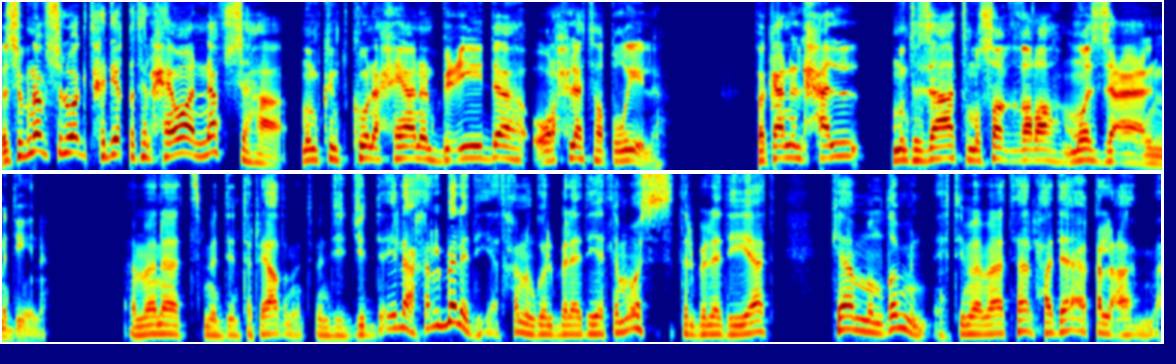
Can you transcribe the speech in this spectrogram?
بس بنفس الوقت حديقة الحيوان نفسها ممكن تكون أحيانا بعيدة ورحلتها طويلة فكان الحل منتزهات مصغرة موزعة على المدينة. أمانات مدينة الرياض مدينه جدة إلى اخره البلديات خلينا نقول البلديات مؤسسه البلديات كان من ضمن اهتماماتها الحدائق العامة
